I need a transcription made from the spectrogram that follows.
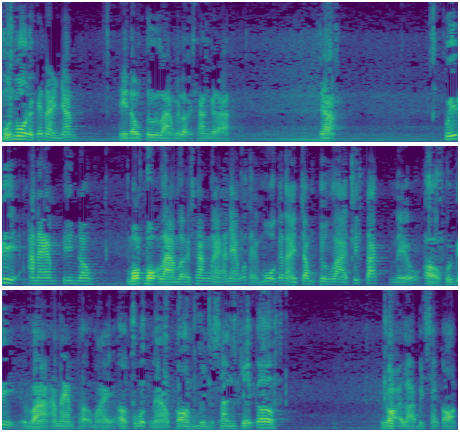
Muốn mua được cái này nhanh thì đầu tư làm cái lợi xăng cái đã. Nha. Quý vị anh em tin không? Một bộ làm lợi xăng này, anh em có thể mua cái này trong tương lai, tích tắc, nếu ở, quý vị và anh em thợ máy ở khu vực nào còn bình xăng chế cơ, gọi là bình xăng con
